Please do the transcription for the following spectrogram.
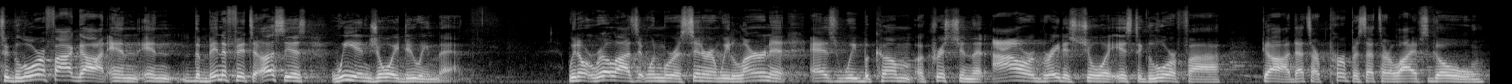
To glorify God. And, and the benefit to us is we enjoy doing that. We don't realize it when we're a sinner, and we learn it as we become a Christian that our greatest joy is to glorify God. That's our purpose, that's our life's goal.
